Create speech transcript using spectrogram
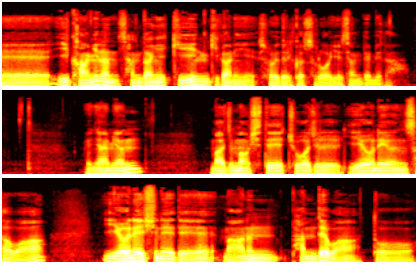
에, 이 강의는 상당히 긴 기간이 소요될 것으로 예상됩니다. 왜냐하면 마지막 시대에 주어질 예언의 은사와 예언의 신에 대해 많은 반대와 또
